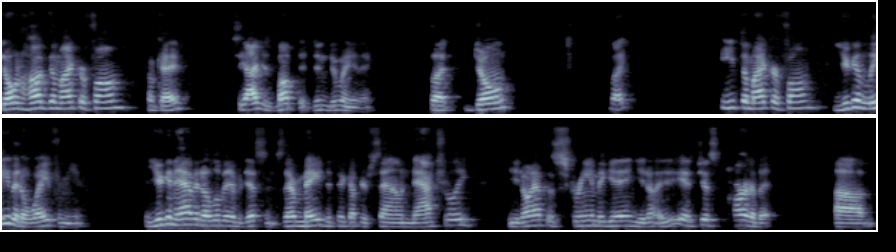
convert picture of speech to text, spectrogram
Don't hug the microphone, okay? See, I just bumped it, didn't do anything. But don't like eat the microphone. You can leave it away from you. You can have it a little bit of a distance. They're made to pick up your sound naturally. You don't have to scream again. You don't. It's just part of it. Um,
